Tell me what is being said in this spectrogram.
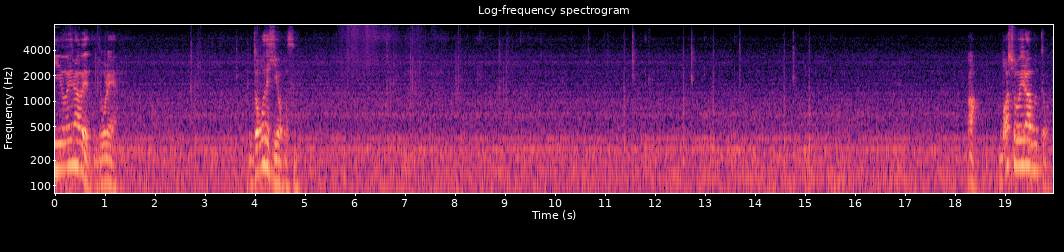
火を選べってどれやどこで火を起こすの場所を選ぶってこと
